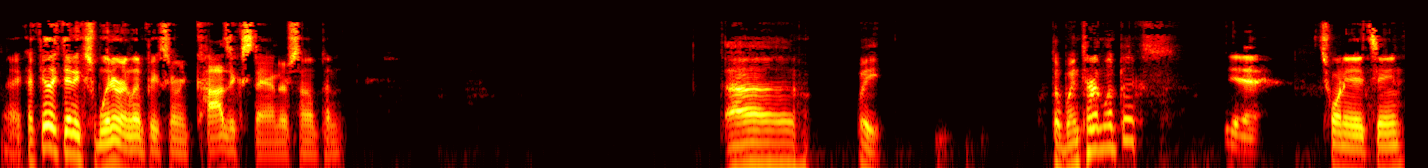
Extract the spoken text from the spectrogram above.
Like, I feel like the next Winter Olympics are in Kazakhstan or something. uh, wait, the Winter Olympics? Yeah. 2018.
